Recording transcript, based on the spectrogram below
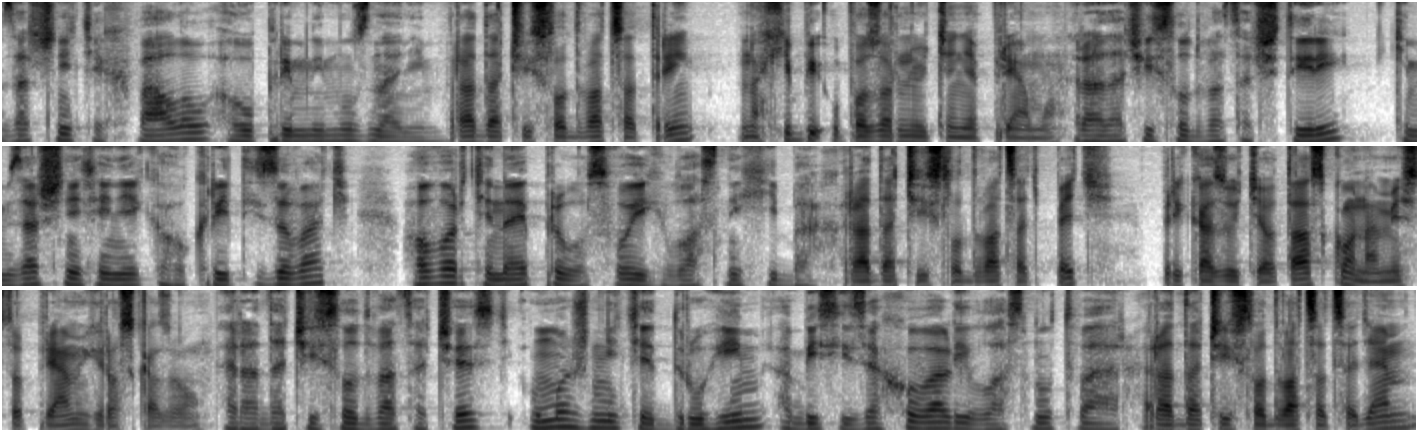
Začnite chválou a úprimným uznaním. Rada číslo 23. Na chyby upozorňujte nepriamo. Rada číslo 24. Kým začnete niekoho kritizovať, hovorte najprv o svojich vlastných chybách. Rada číslo 25. Prikazujte otázkou na miesto priamých rozkazov. Rada číslo 26. Umožnite druhým, aby si zachovali vlastnú tvár. Rada číslo 27.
